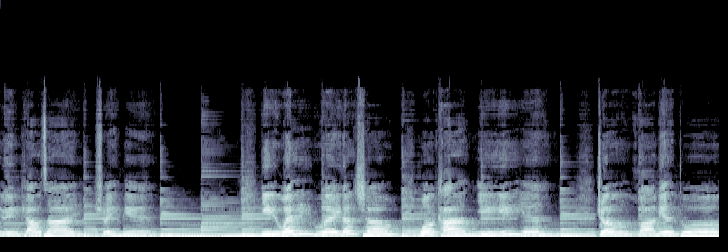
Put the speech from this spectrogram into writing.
云飘在水面。你微微的笑，我看你，这画面多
